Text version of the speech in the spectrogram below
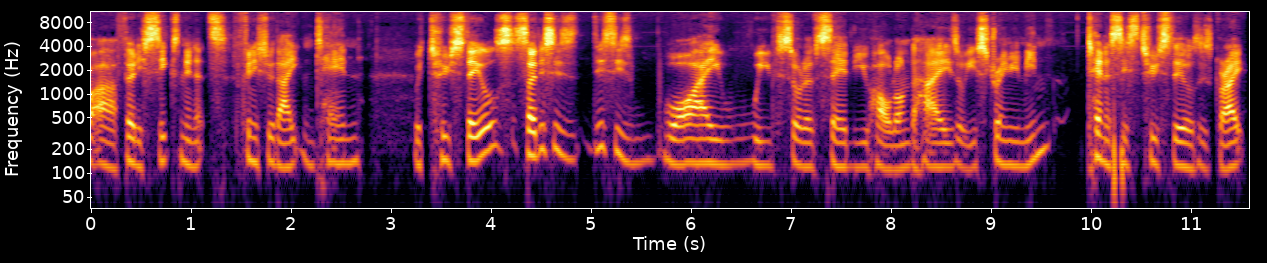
uh, 36 minutes, finished with 8 and 10 with two steals. So this is this is why we've sort of said you hold on to Hayes or you stream him in. 10 assists, two steals is great.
